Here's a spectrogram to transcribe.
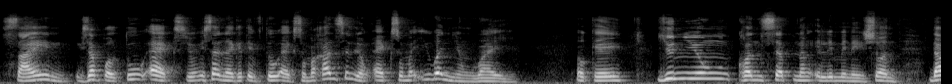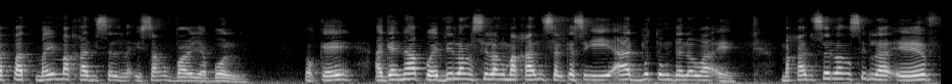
sign. Example, 2x. Yung isa, negative 2x. So, makancel yung x. So, maiwan yung y. Okay? Yun yung concept ng elimination. Dapat may makancel na isang variable. Okay? Again ha, pwede lang silang makancel kasi i-add mo tong dalawa eh. Makancel lang sila if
